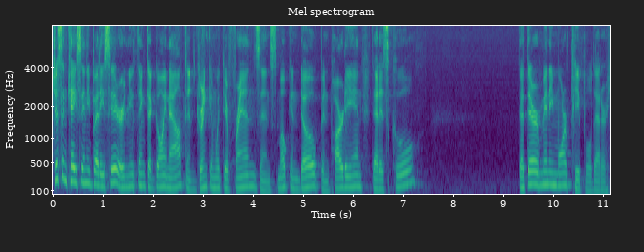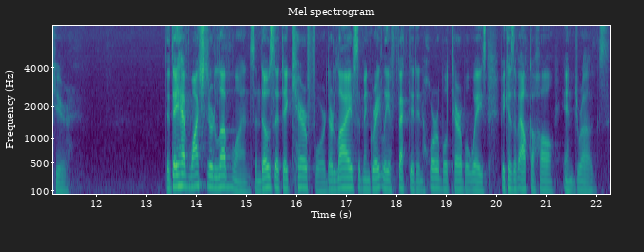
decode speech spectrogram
Just in case anybody's here and you think that going out and drinking with your friends and smoking dope and partying that it's cool, that there are many more people that are here. That they have watched their loved ones and those that they care for, their lives have been greatly affected in horrible, terrible ways because of alcohol and drugs.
